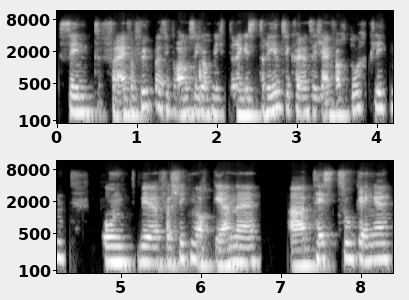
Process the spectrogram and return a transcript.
sind frei verfügbar. Sie brauchen sich auch nicht registrieren. Sie können sich einfach durchklicken und wir verschicken auch gerne äh, Testzugänge,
